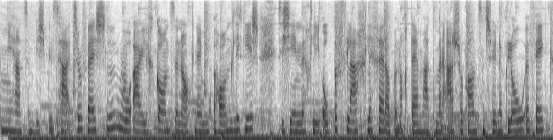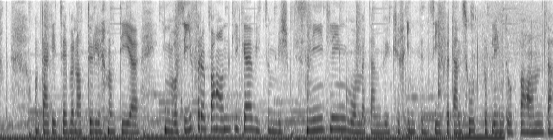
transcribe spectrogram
Wir haben zum Beispiel das Hydrofacial, wo eigentlich ganz eine angenehme Behandlung ist. Es ist eher ein bisschen oberflächlicher, aber nachdem hat man auch schon ganz einen schönen Glow-Effekt. Und dann gibt es eben natürlich noch die invasiveren Behandlungen, wie zum Beispiel das Needling, wo man dann wirklich intensiver dann das Hautproblem behandeln.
